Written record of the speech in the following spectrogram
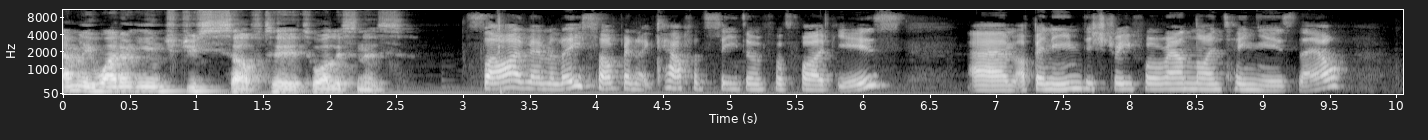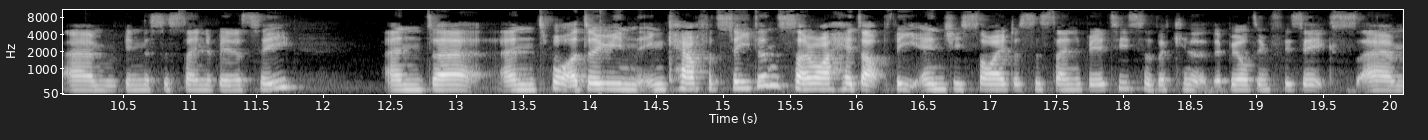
Emily, why don't you introduce yourself to, to our listeners? So I'm Emily. So I've been at calfordseaden for five years. Um, I've been in industry for around 19 years now um, within the sustainability. And uh, and what I do in, in calfordseaden, so I head up the energy side of sustainability, so looking at the building physics, um,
